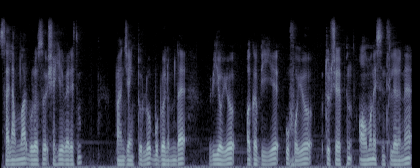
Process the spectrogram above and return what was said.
Selamlar, burası Şehir ve Ritim. Ben Cenk Durlu. Bu bölümde Vio'yu, Agabi'yi, UFO'yu, Türkçe rap'in Alman esintilerini,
